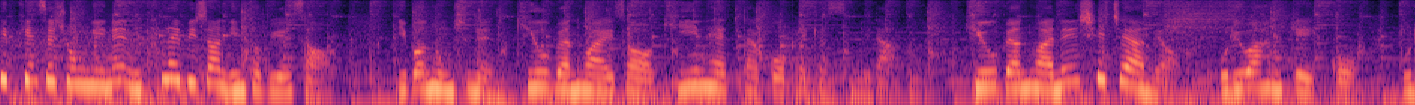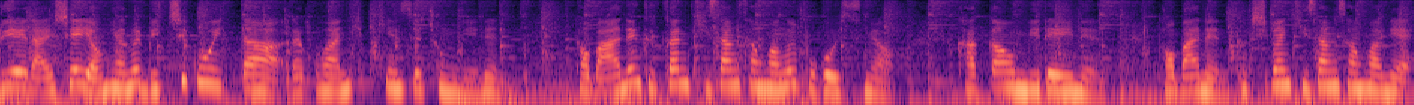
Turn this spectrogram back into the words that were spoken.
힙킨스 총리는 텔레비전 인터뷰에서 이번 홍수는 기후변화에서 기인했다고 밝혔습니다. 기후변화는 실제하며 우리와 함께 있고 우리의 날씨에 영향을 미치고 있다라고 한 힙킨스 총리는 더 많은 극한 기상 상황을 보고 있으며 가까운 미래에는 더 많은 극심한 기상 상황에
